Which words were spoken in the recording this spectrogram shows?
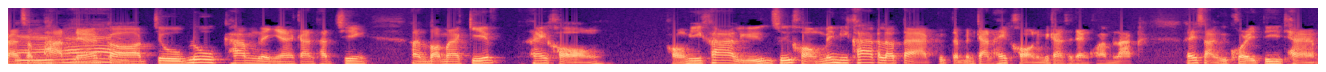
การสัมผัสเนี้ยกอดจูบลูกคำอะไรเงี้ยการ touching อันต่อมา gift ให้ของของมีค่าหรือซื้อของไม่มีค่าก็แล้วแต่คือแต่เป็นการให้ของเนี่ยมีการแสดงความรัก ให้สามคือ quality time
